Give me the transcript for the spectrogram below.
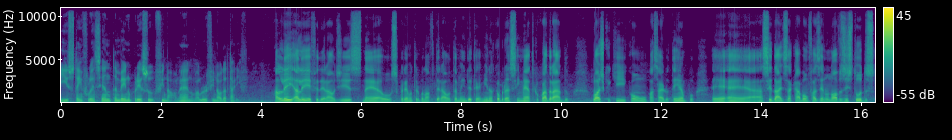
e isso está influenciando também no preço final, né, no valor final da tarifa. A lei, a lei federal diz, né, o Supremo Tribunal Federal também determina a cobrança em metro quadrado. Lógico que com o passar do tempo, é, é, as cidades acabam fazendo novos estudos.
